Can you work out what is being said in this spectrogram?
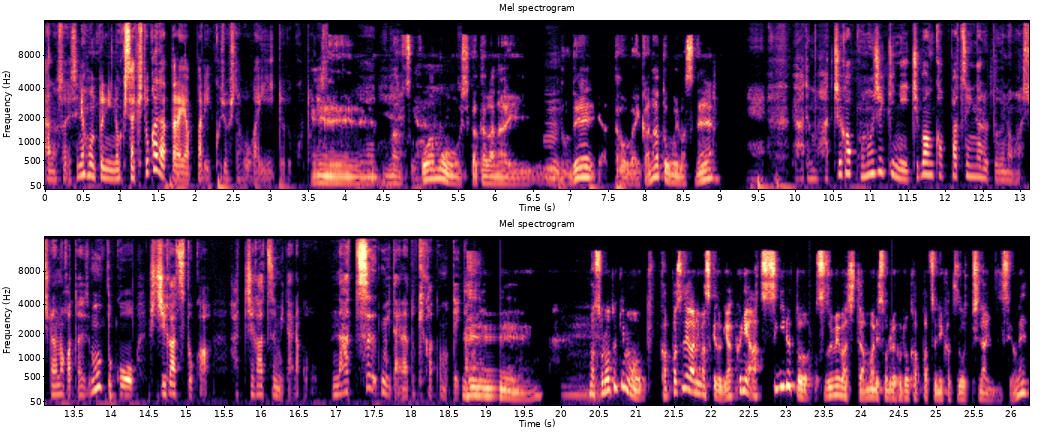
あの、そうですね。本当に軒先とかだったらやっぱり駆除した方がいいということですね。ええー、まあそこはもう仕方がないので、やった方がいいかなと思いますね。ね、いや、でも蜂がこの時期に一番活発になるというのは知らなかったです。もっとこう、7月とか8月みたいな、こう、夏みたいな時かと思っていたので。えー、まあ、その時も活発ではありますけど、逆に暑すぎるとスズメバチってあんまりそれほど活発に活動しないんですよね。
